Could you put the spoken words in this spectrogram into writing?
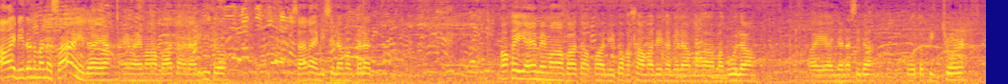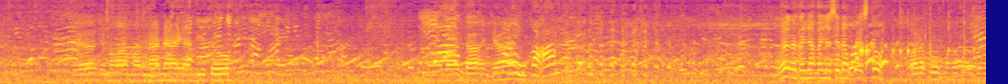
Okay, dito naman na side ay, ay may mga bata na. Sana hindi sila magkalat. Okay, ay may mga bata pa dito kasama din kanila mga magulang. Ay andyan na sila. Photo picture. Ayan, yung mga mangnanay andito. Mga bata andyan. Well, kanya-kanya silang pwesto para po makapag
